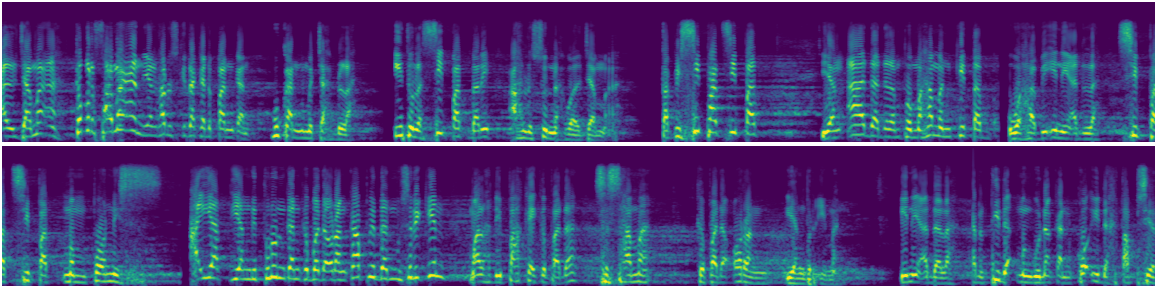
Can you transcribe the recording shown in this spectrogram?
al jamaah kebersamaan yang harus kita kedepankan bukan memecah belah. Itulah sifat dari ahlu sunnah wal jamaah. Tapi sifat-sifat yang ada dalam pemahaman kitab wahabi ini adalah sifat-sifat memponis. Ayat yang diturunkan kepada orang kafir dan musyrikin malah dipakai kepada sesama kepada orang yang beriman. Ini adalah karena tidak menggunakan koidah tafsir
